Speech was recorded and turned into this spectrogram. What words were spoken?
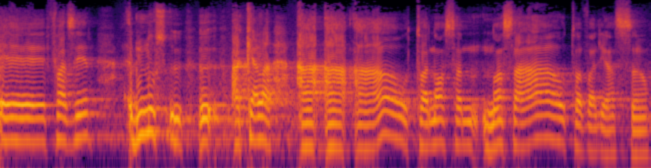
é, fazer nos, uh, uh, aquela a, a, a auto, a nossa, nossa autoavaliação,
